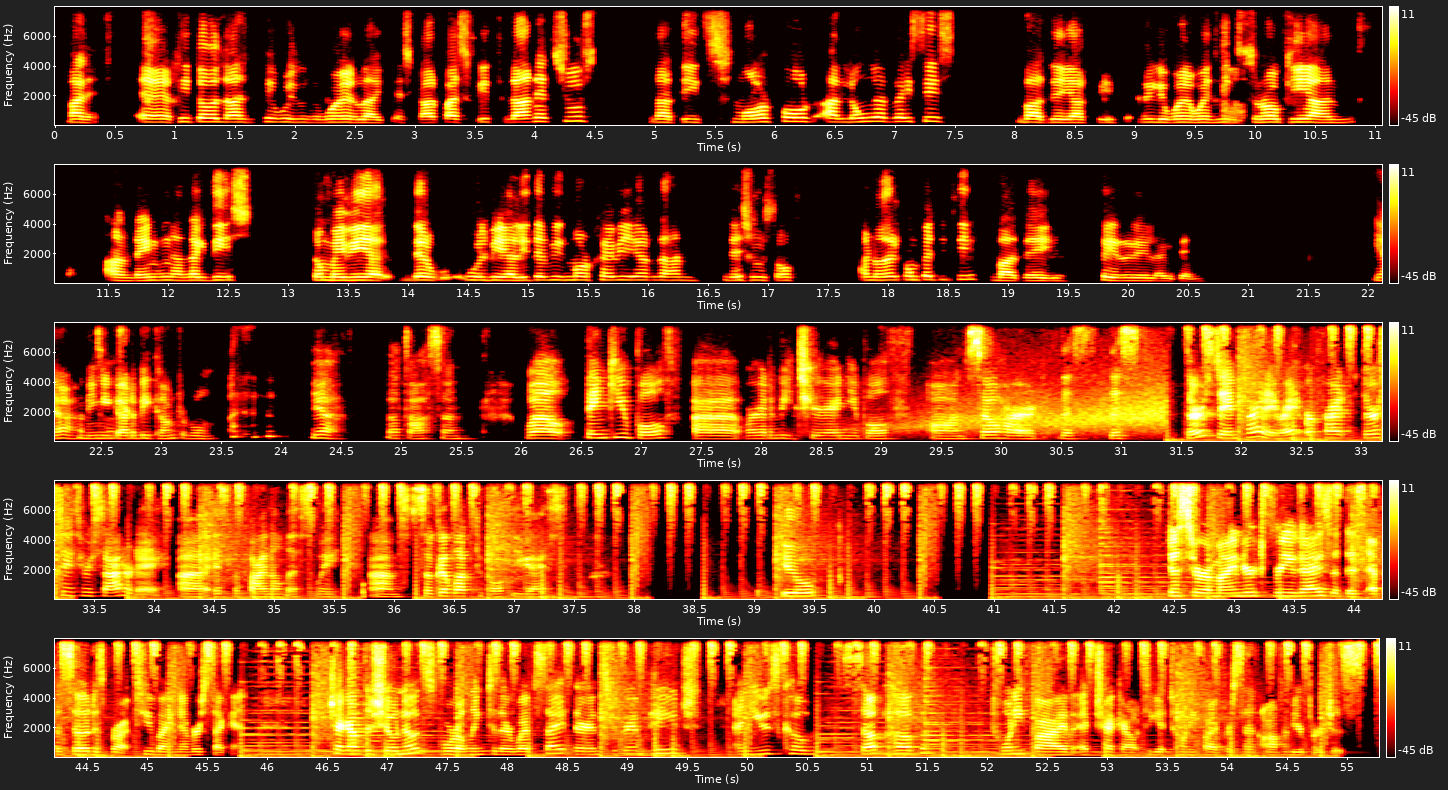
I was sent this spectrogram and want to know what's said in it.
Vale. Uh, he told us he will wear like Scarpa Speed Planet shoes, that it's more for uh, longer races, but they are fit really well when it's rocky and and raining and like this. So maybe uh, there will be a little bit more heavier than the shoes of another competitive, but they they really like them. Yeah. I mean, That's you got to be comfortable. Yeah, that's awesome. Well, thank you both. Uh, we're gonna be cheering you both on so hard this this Thursday and Friday, right? Or Friday, Thursday through Saturday uh, is the final this week. Um, so good luck to both of you guys. You Just a reminder for you guys that this episode is brought to you by Never Second. Check out the show notes for a link to their website, their Instagram page, and use code SUBHUB25 at checkout to get 25% off of your purchase.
